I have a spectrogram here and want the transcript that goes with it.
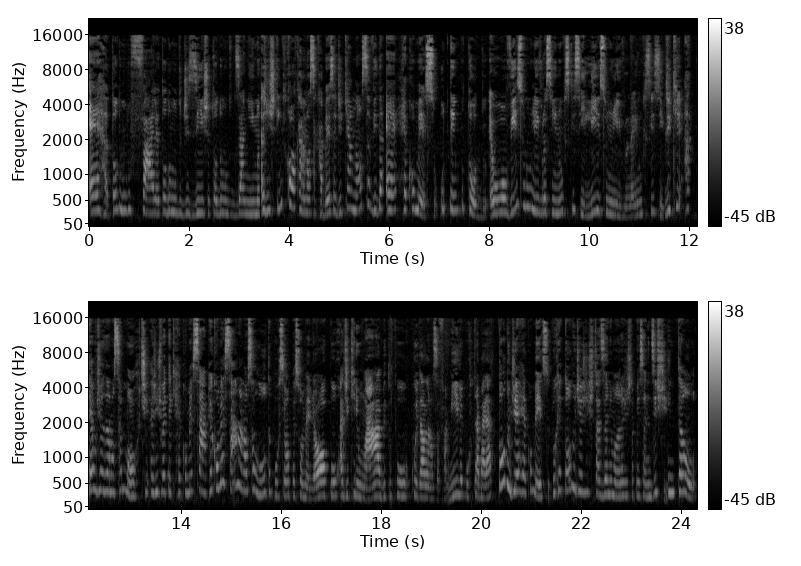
erra, todo mundo falha, todo mundo desiste, todo mundo desanima. A gente tem que colocar na nossa cabeça de que a nossa vida é recomeço o tempo todo. Eu ouvi isso num livro assim, nunca esqueci, li isso num livro, né, e nunca esqueci, de que até o dia da nossa morte a gente vai ter que recomeçar. Recomeçar na nossa luta por ser uma pessoa melhor, por adquirir um hábito, por cuidar da nossa família, por trabalhar. Todo dia é recomeço, porque todo dia a gente tá desanimando, a gente tá pensando em desistir. Então,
